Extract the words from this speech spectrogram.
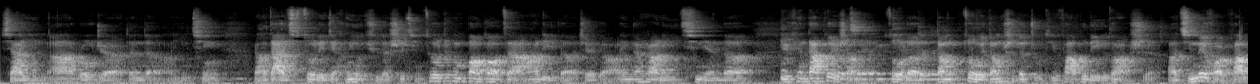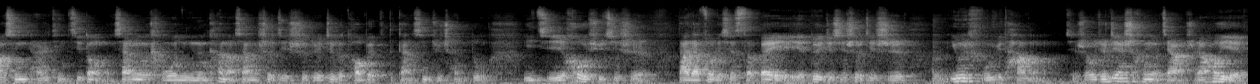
夏颖啊、Roger 等等啊，引擎。然后大家一起做了一件很有趣的事情。最后这份报告在阿里的这个应该是二零一七年的 U K 大会上面做了当作为当时的主题发布了一个多小时啊。其实那会儿发布心情还是挺激动的，像因为我你能看到下面设计师对这个 topic 的感兴趣程度，以及后续其实大家做了一些 survey，也对这些设计师，因为服务于他们嘛，其实我觉得这件事很有价值。然后也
